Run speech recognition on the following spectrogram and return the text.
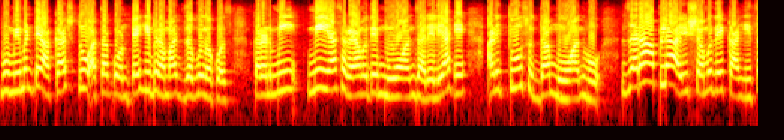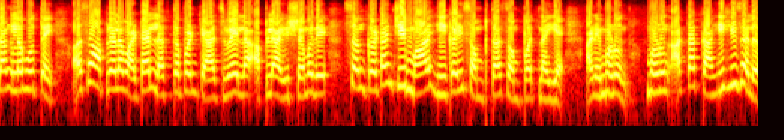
भूमी म्हणते आकाश तू आता कोणत्याही भ्रमात जगू नकोस. कारण मी मी या सगळ्यामध्ये मूव ऑन झालेली आहे आणि तू सुद्धा मूव ऑन हो. जरा आपल्या आयुष्यामध्ये काही चांगलं होतंय असं आपल्याला वाटायला लागतं पण त्याच वेळेला आपल्या आयुष्यामध्ये संकटांची माळ ही काही संपता संपत नाहीये. आणि म्हणून म्हणून आता काहीही झालं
